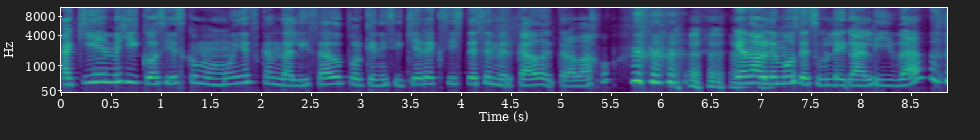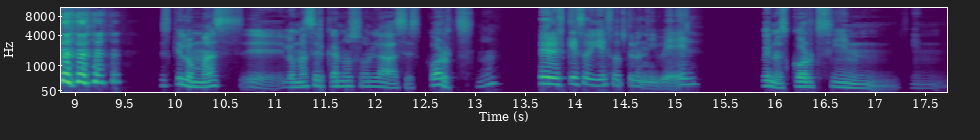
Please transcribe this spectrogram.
Aquí en México sí es como muy escandalizado porque ni siquiera existe ese mercado de trabajo. Ya no hablemos de su legalidad. Es que lo más, eh, lo más cercano son las escorts, ¿no? Pero es que eso ya es otro nivel. Bueno, escorts sin, sin...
